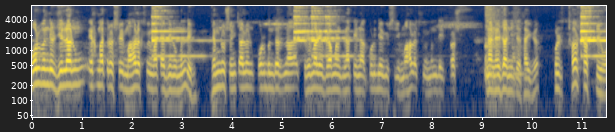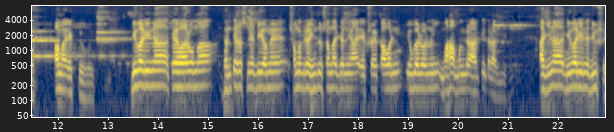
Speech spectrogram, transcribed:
પોરબંદર જિલ્લાનું એકમાત્ર શ્રી મહાલક્ષ્મી માતાજીનું મંદિર. જેમનું સંચાલન પોરબંદરના શ્રીમાળી બ્રાહ્મણ જ્ઞાતિના કુળદેવી શ્રી મહાલક્ષ્મી મંદિર ટ્રસ્ટના નેજા નીચે થાય છે. કુલ છ ટ્રસ્ટીઓ આમાં એક્ટિવ હોય દિવાળીના તહેવારોમાં ધનતેરસને દી અમે સમગ્ર હિન્દુ સમાજના એકસો એકાવન યુગલોની મહામંગળ આરતી કરાવીએ છીએ. આજના દિવાળીના દિવસે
